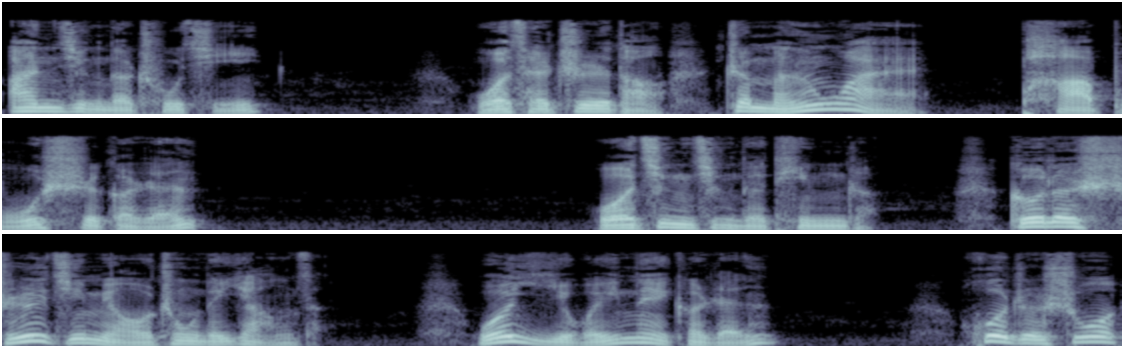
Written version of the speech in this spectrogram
安静的出奇，我才知道这门外怕不是个人。我静静的听着，隔了十几秒钟的样子，我以为那个人，或者说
